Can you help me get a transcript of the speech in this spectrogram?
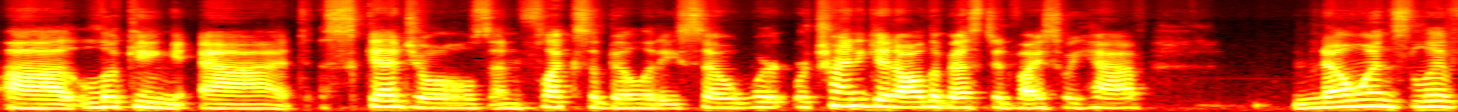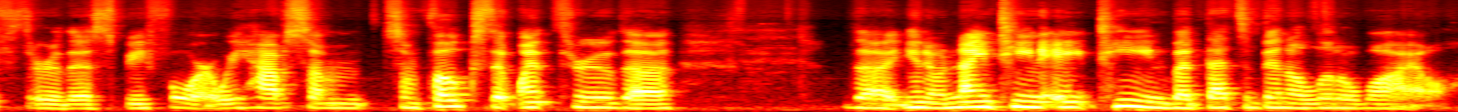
Uh, looking at schedules and flexibility. So we're, we're trying to get all the best advice we have. No one's lived through this before. We have some some folks that went through the the you know 1918 but that's been a little while.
